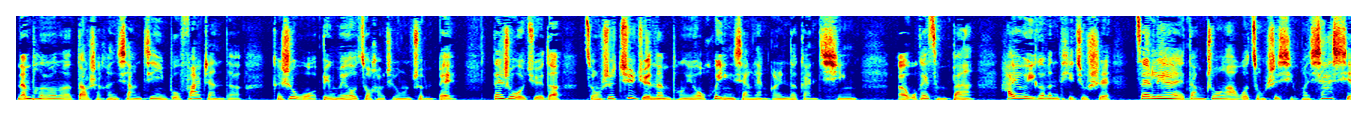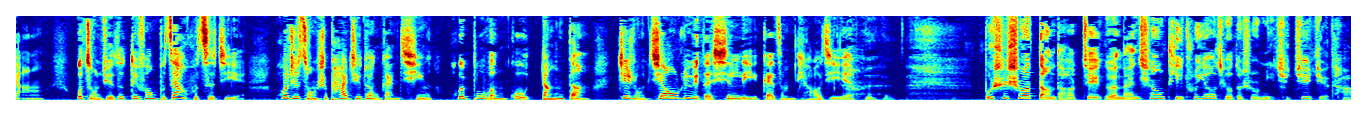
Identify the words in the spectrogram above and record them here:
男朋友呢倒是很想进一步发展的，可是我并没有做好这种准备。但是我觉得总是拒绝男朋友会影响两个人的感情。”呃，我该怎么办？还有一个问题就是在恋爱当中啊，我总是喜欢瞎想，我总觉得对方不在乎自己，或者总是怕这段感情会不稳固等等，这种焦虑的心理该怎么调节？不是说等到这个男生提出要求的时候你去拒绝他，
